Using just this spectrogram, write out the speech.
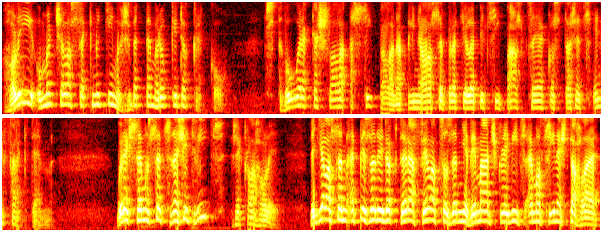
Holly umlčela seknutím hřbetem ruky do krku. Stvůra kašlala a sypala, napínala se proti lepicí pásce jako stařec s infarktem. Budeš se muset snažit víc, řekla Holly. Viděla jsem epizody doktora Fila, co ze mě vymáčkli víc emocí než tohle.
